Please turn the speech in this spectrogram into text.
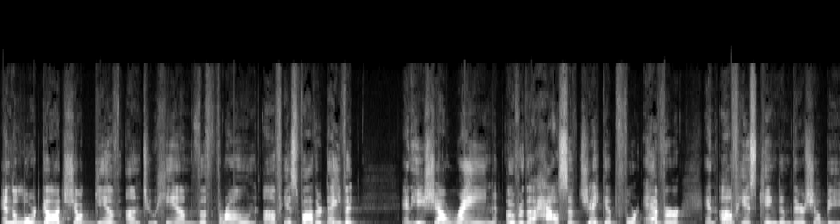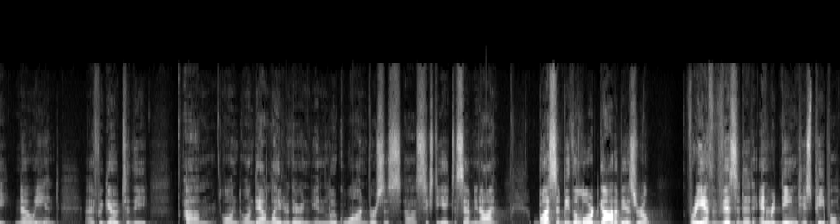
And the Lord God shall give unto him the throne of his father David and he shall reign over the house of Jacob forever, and of his kingdom there shall be no end. Uh, if we go to the um, on, on down later there in, in Luke 1, verses uh, 68 to 79. Blessed be the Lord God of Israel, for he hath visited and redeemed his people,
